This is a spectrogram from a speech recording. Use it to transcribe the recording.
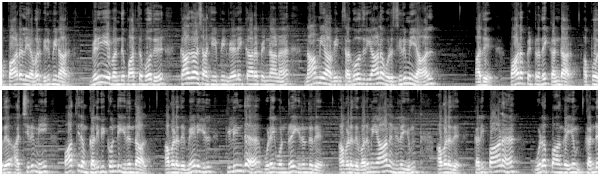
அப்பாடலை அவர் விரும்பினார். வெளியே வந்து பார்த்தபோது காகா சாஹிப்பின் வேலைக்கார பெண்ணான நாமியாவின் சகோதரியான ஒரு சிறுமியால் அது பாடப்பெற்றதை கண்டார். அப்போது அச்சிறுமி பாத்திரம் கழுவிக்கொண்டு இருந்தாள். அவளது மேனியில் கிழிந்த உடை ஒன்றே இருந்தது. அவளது வறுமையான நிலையும் அவளது களிப்பான உடப்பாங்கையும் கண்டு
